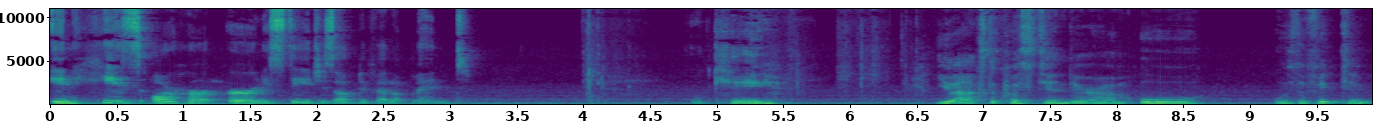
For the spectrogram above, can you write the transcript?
in his or her early stages of development. Okay. You asked the question there, um, who was the victim?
